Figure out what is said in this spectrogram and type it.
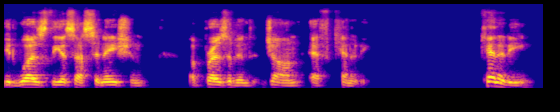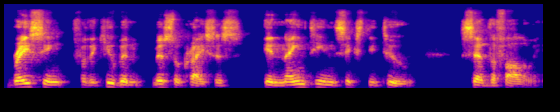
It was the assassination of President John F. Kennedy. Kennedy, bracing for the Cuban Missile Crisis in 1962, said the following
